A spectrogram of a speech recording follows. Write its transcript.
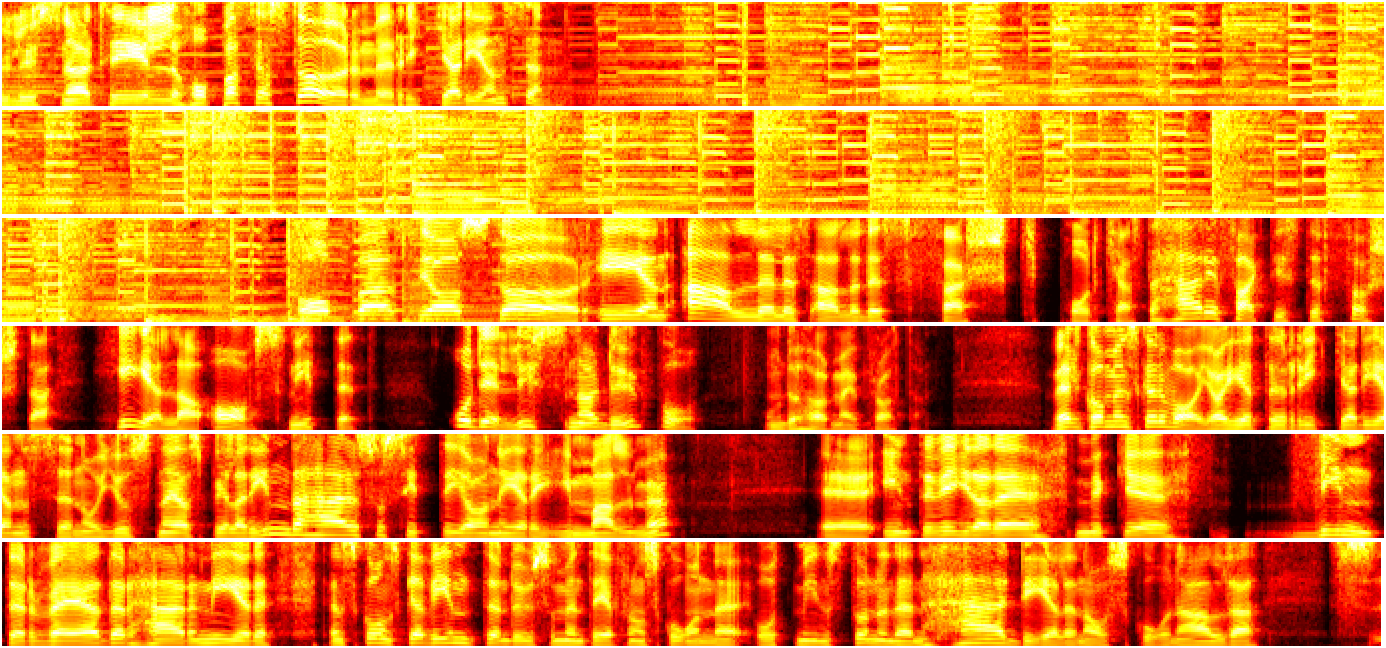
Du lyssnar till Hoppas jag stör med Rickard Jensen. Hoppas jag stör är en alldeles, alldeles färsk podcast. Det här är faktiskt det första hela avsnittet. Och det lyssnar du på om du hör mig prata. Välkommen ska du vara. Jag heter Rickard Jensen och just när jag spelar in det här så sitter jag nere i Malmö. Eh, inte vidare mycket vinterväder här nere. Den skånska vintern, du som inte är från Skåne, åtminstone den här delen av Skåne, allra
